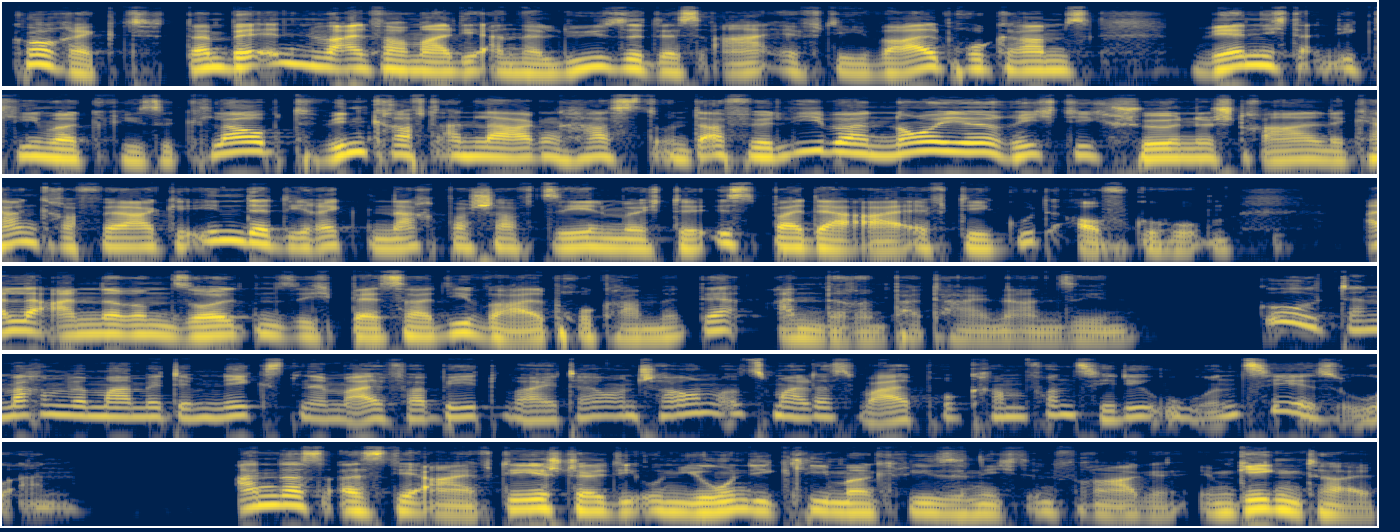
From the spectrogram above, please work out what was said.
Korrekt. Dann beenden wir einfach mal die Analyse des AfD-Wahlprogramms. Wer nicht an die Klimakrise glaubt, Windkraftanlagen hasst und dafür lieber neue, richtig schöne, strahlende Kernkraftwerke in der direkten Nachbarschaft sehen möchte, ist bei der AfD gut aufgehoben. Alle anderen sollten sich besser die Wahlprogramme der anderen Parteien ansehen. Gut, dann machen wir mal mit dem nächsten im Alphabet weiter und schauen uns mal das Wahlprogramm von CDU und CSU an. Anders als die AfD stellt die Union die Klimakrise nicht in Frage. Im Gegenteil,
